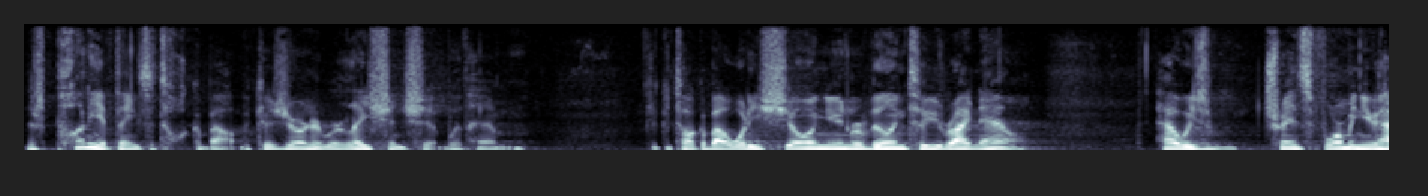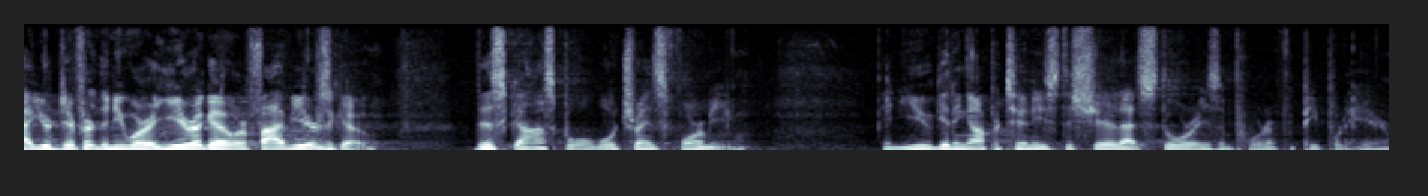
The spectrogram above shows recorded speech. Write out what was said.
There's plenty of things to talk about because you're in a relationship with Him. You can talk about what He's showing you and revealing to you right now how He's transforming you, how you're different than you were a year ago or five years ago. This gospel will transform you. And you getting opportunities to share that story is important for people to hear.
